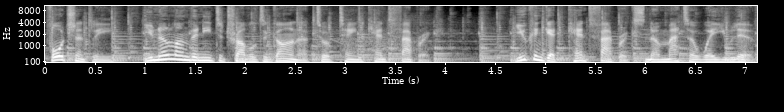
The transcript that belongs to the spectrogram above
Fortunately, you no longer need to travel to Ghana to obtain Kente fabric. You can get Kente fabrics no matter where you live.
